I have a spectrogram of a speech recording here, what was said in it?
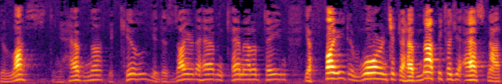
Your lust and you have not, you kill, you desire to have and cannot obtain, you fight and war and such, you have not because you ask not.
